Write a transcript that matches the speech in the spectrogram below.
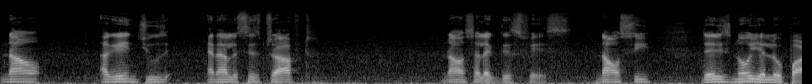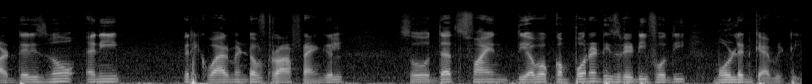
Now again choose analysis draft. Now select this face. Now see there is no yellow part. There is no any requirement of draft angle. So that's fine. The above component is ready for the mold and cavity.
